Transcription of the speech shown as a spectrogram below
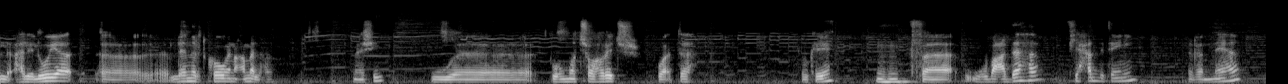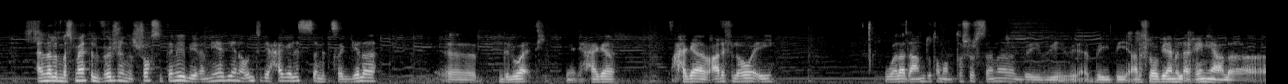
ل- هاليلويا آه لينارد كوين عملها. ماشي. وما اتشهرتش وقتها. okay. ف وبعدها في حد تاني غناها. أنا لما سمعت ال version الشخص التاني اللي بيغنيها دي أنا قلت دي حاجة لسه متسجلة آه، دلوقتي. يعني حاجة حاجة عارف اللي هو إيه؟ ولد عنده 18 سنة بي بي بي بي عارف اللي هو بيعمل أغاني على.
